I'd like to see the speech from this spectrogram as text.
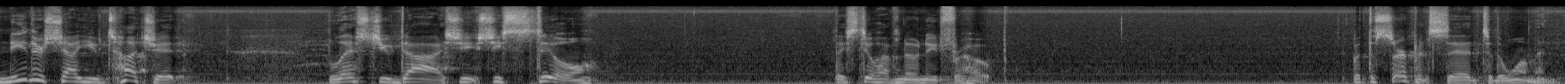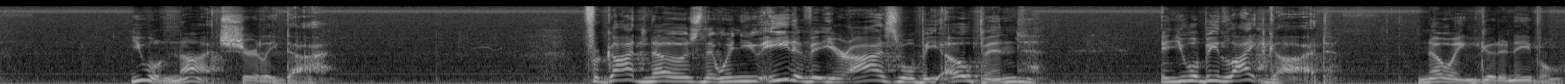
neither shall you touch it, lest you die. She, she still, they still have no need for hope. But the serpent said to the woman, You will not surely die. For God knows that when you eat of it, your eyes will be opened, and you will be like God knowing good and evil.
